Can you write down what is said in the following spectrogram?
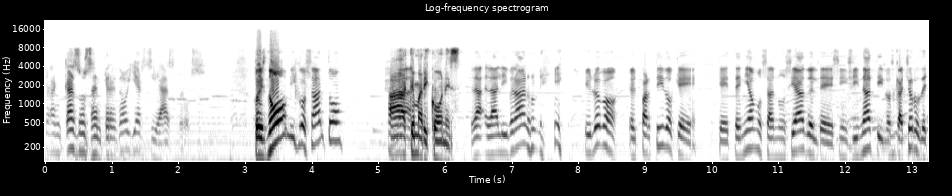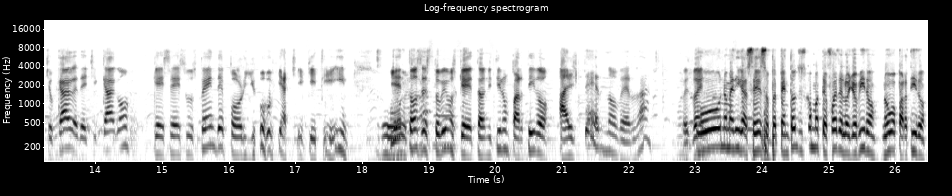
trancazos entre Dodgers y Astros. Pues no, mijo santo. Ah, La- qué maricones. la, la libraron y, y luego el partido que, que teníamos anunciado, el de Cincinnati, los cachorros de Chicago, de Chicago, que se suspende por lluvia, chiquitín. Y entonces tuvimos que transmitir un partido alterno, ¿verdad? Pues bueno, Uh, no me digas eso, Pepe. Entonces, ¿cómo te fue de lo llovido? No hubo partido.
